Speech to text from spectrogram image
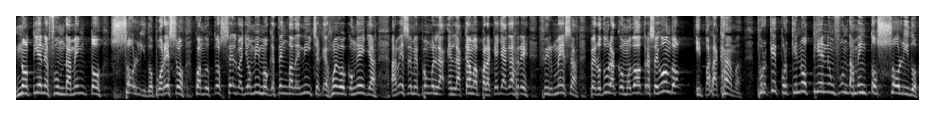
No tiene fundamento sólido. Por eso, cuando usted observa, yo mismo que tengo a Deniche, que juego con ella, a veces me pongo en la, en la cama para que ella agarre firmeza, pero dura como dos o tres segundos y para la cama. ¿Por qué? Porque no tiene un fundamento sólido.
